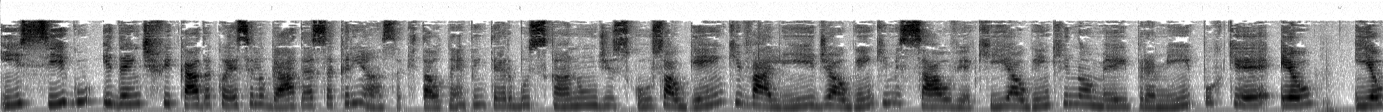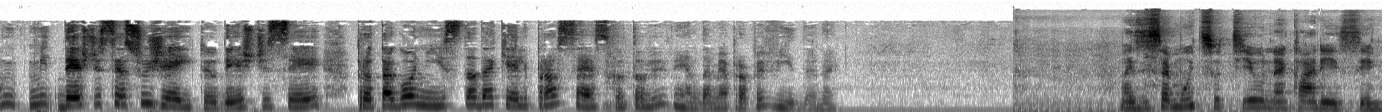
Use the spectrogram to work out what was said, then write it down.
e sigo identificada com esse lugar dessa criança que está o tempo inteiro buscando um discurso, alguém que valide, alguém que me salve aqui, alguém que nomeie para mim, porque eu e eu me deixo de ser sujeito, eu deixo de ser protagonista daquele processo que eu estou vivendo, da minha própria vida, né? Mas isso é muito sutil, né, Clarice?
